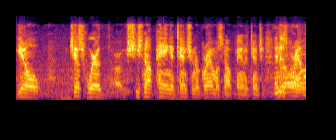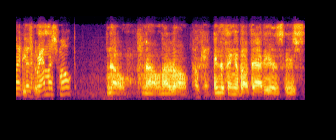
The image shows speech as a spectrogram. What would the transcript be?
you know, just where she's not paying attention or grandma's not paying attention. And does No, grandma does grandma smoke? No. No, not at all. Okay, And the thing about that is, is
